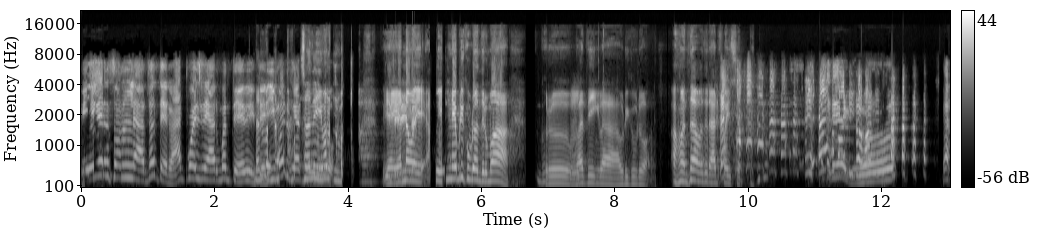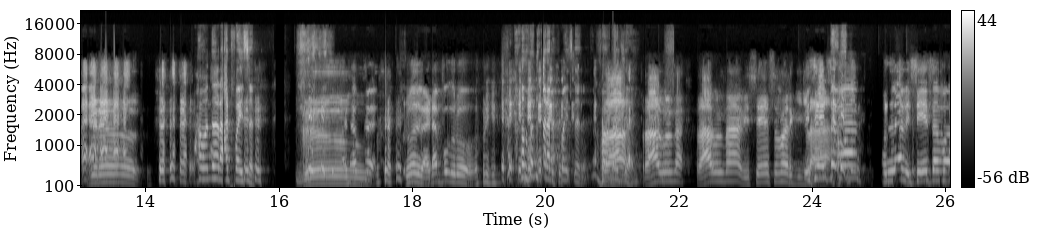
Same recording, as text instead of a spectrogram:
பேரு சொல்லல அதான் தெ- ராட் பாய்சன் யாருமா தெரியும் இவன் என்ன எப்படி கூப்பிடுவான் தெரியுமா? குரு பாத்தீங்களா? அப்படி கூப்பிடுவான். அவன் தான் வந்து ராட் பாய்சன் அவன் தான் ராட் பாய்சன் விசேஷமா இருக்கீங்களா? விசேஷமா? ஃபுல்லா விசேஷமா.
